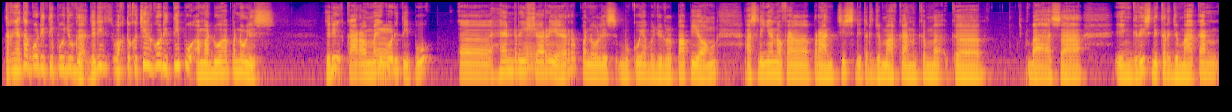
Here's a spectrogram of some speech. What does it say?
ternyata gue ditipu juga. Jadi waktu kecil gue ditipu sama dua penulis. Jadi Karl May hmm. gue ditipu. Uh, Henry hmm. Charrier penulis buku yang berjudul Papillon aslinya novel Perancis diterjemahkan ke ke bahasa Inggris diterjemahkan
